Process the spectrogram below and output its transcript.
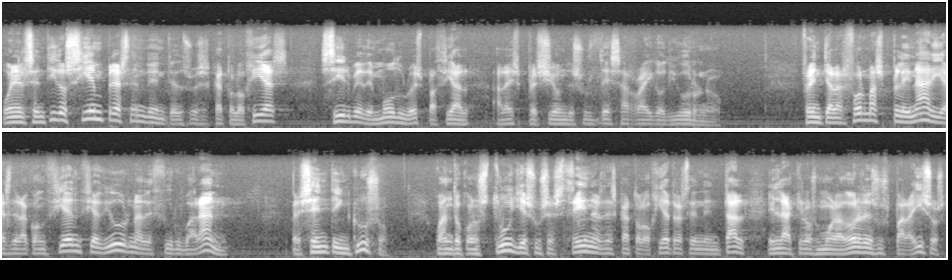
o en el sentido siempre ascendente de sus escatologías, sirve de módulo espacial a la expresión de su desarraigo diurno. Frente a las formas plenarias de la conciencia diurna de Zurbarán, presente incluso cuando construye sus escenas de escatología trascendental en la que los moradores de sus paraísos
